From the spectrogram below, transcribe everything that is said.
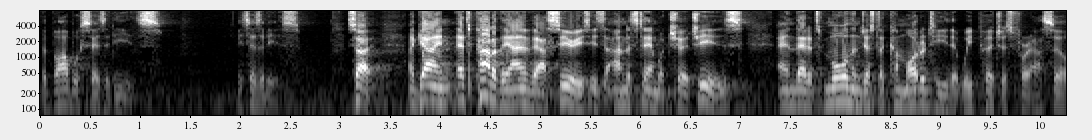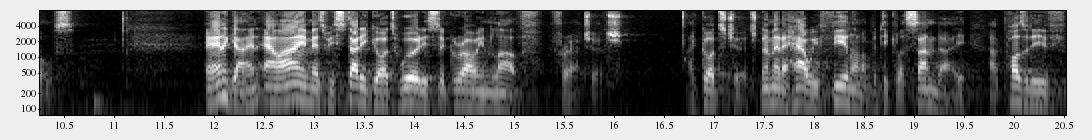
The Bible says it is. It says it is. So, again, that's part of the aim of our series is to understand what church is and that it's more than just a commodity that we purchase for ourselves. And again, our aim as we study God's word is to grow in love for our church. God's church, no matter how we feel on a particular Sunday, positive,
